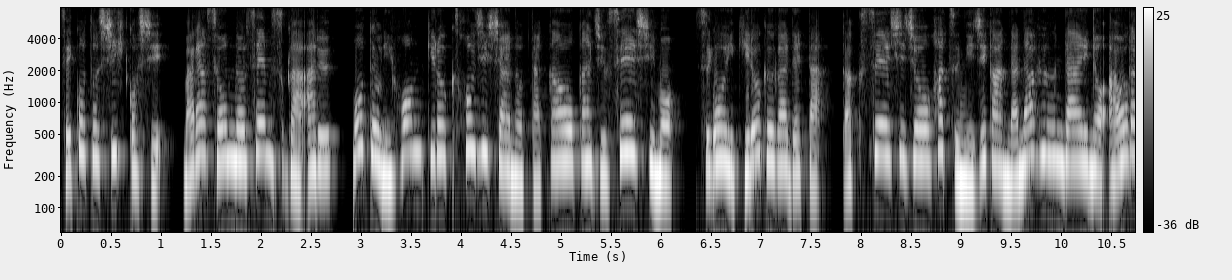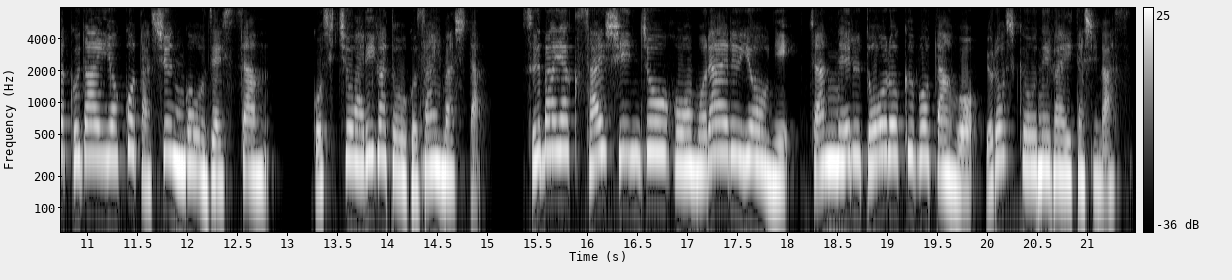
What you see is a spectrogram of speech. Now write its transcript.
瀬古利彦氏、マラソンのセンスがある、元日本記録保持者の高岡受精氏も、すごい記録が出た、学生史上初2時間7分台の青学大横田俊吾を絶賛。ご視聴ありがとうございました。素早く最新情報をもらえるように、チャンネル登録ボタンをよろしくお願いいたします。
